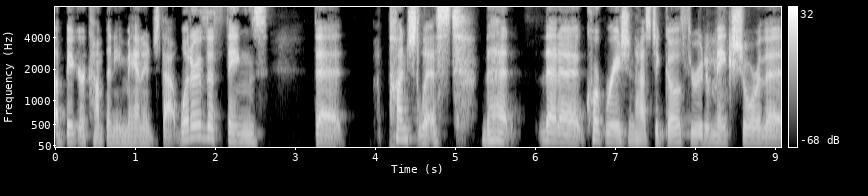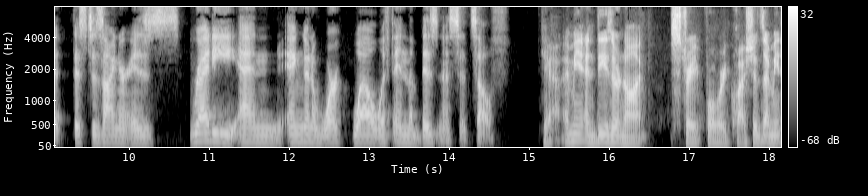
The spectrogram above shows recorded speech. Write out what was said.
a bigger company manage that? What are the things that punch list that that a corporation has to go through to make sure that this designer is ready and and going to work well within the business itself. Yeah i mean and these are not straightforward questions. I mean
